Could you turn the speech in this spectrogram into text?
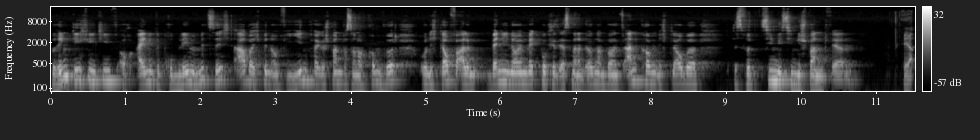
bringt definitiv auch einige Probleme mit sich, aber ich bin auf jeden Fall gespannt, was da noch kommen wird. Und ich glaube vor allem, wenn die neuen MacBooks jetzt erstmal dann irgendwann bei uns ankommen, ich glaube, das wird ziemlich, ziemlich spannend werden. Ja,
